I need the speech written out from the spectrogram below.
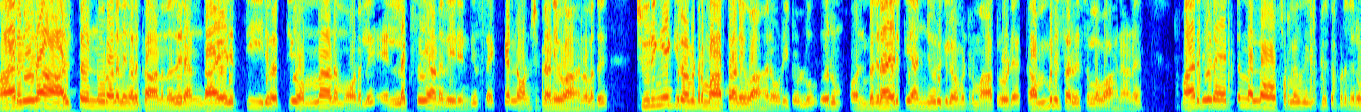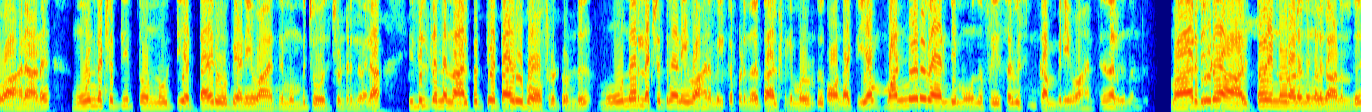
മാരുതിയുടെ ആൾട്ടോ എണ്ണൂറാണ് നിങ്ങൾ കാണുന്നത്. രണ്ടായിരത്തി ഇരുപത്തി ഒന്നാണ് മോഡൽ എൽ എക്സ് ഐ ആണ് വേരിയന്റ് സെക്കൻഡ് ഓൺഷിപ്പിലാണ് ഈ വാഹനം ഉള്ളത് ചുരുങ്ങിയ കിലോമീറ്റർ മാത്രമാണ് ഈ വാഹനം ഓടിയിട്ടുള്ളൂ. വെറും ഒൻപതിനായിരത്തി അഞ്ഞൂറ് കിലോമീറ്റർ മാത്രം ഓടിയ കമ്പനി സർവീസ് ഉള്ള വാഹനമാണ്. മാരുതിയുടെ ഏറ്റവും നല്ല ഓഫറിൽ വിൽക്കപ്പെടുന്ന ഒരു വാഹനമാണ്. മൂന്ന് ലക്ഷത്തി തൊണ്ണൂറ്റി എട്ടായിരം രൂപയാണ് ഈ വാഹനത്തിന് മുമ്പ് ചോദിച്ചുകൊണ്ടിരുന്ന വില. ഇതിൽ തന്നെ നാൽപ്പത്തി എട്ടായിരം രൂപ ഓഫർ ഇട്ടുണ്ട്. മൂന്നര ലക്ഷത്തിനാണ് ഈ വാഹനം വിൽക്കപ്പെടുന്നത്. താല്പര്യമുള്ളവർക്ക് കോൺടാക്ട് ചെയ്യാം. വൺ ഇയർ വാറന്റി മൂന്ന് ഫ്രീ സർവീസും കമ്പനി വാഹനത്തിന് നൽകുന്നുണ്ട്. മാരുതിയുടെ ആൾട്ടോ എണ്ണൂറാണ് നിങ്ങൾ കാണുന്നത്.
